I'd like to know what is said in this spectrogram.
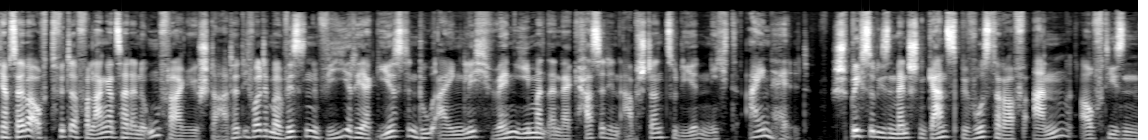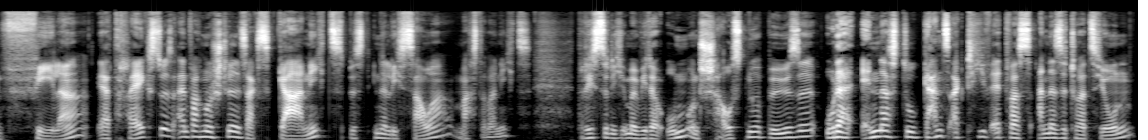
Ich habe selber auf Twitter vor langer Zeit eine Umfrage gestartet. Ich wollte mal wissen, wie reagierst denn du eigentlich, wenn jemand an der Kasse den Abstand zu dir nicht einhält? Sprichst du diesen Menschen ganz bewusst darauf an, auf diesen Fehler? Erträgst du es einfach nur still, sagst gar nichts, bist innerlich sauer, machst aber nichts? Drehst du dich immer wieder um und schaust nur böse? Oder änderst du ganz aktiv etwas an der Situation?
